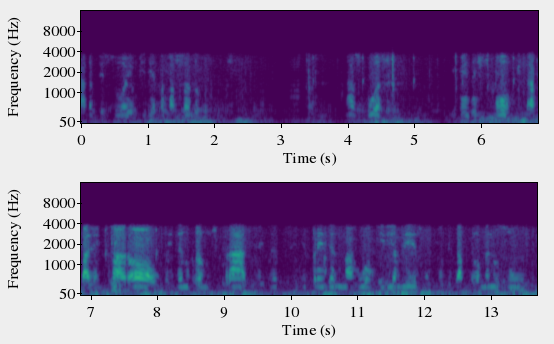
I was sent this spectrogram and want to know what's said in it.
cada pessoa. Eu queria estar passando nas ruas e vendo esse povo que trabalha em farol, vendendo pano de prato, vendendo, empreendendo na rua. Eu queria mesmo poder dar pelo menos um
